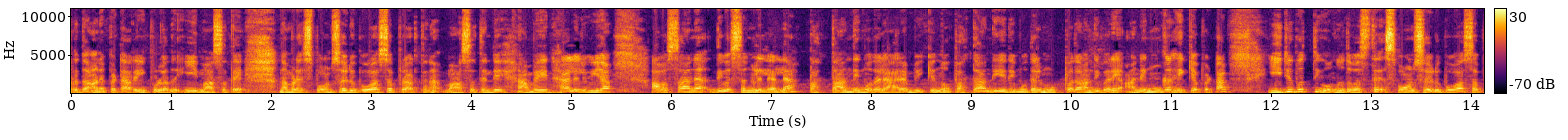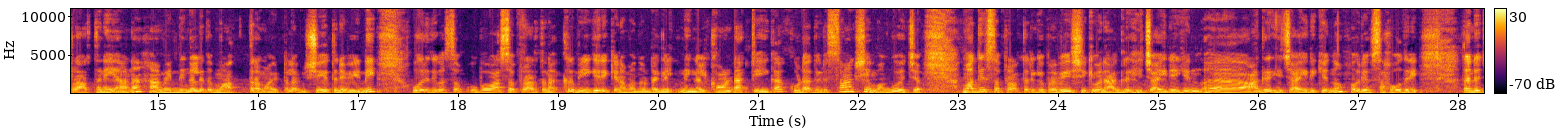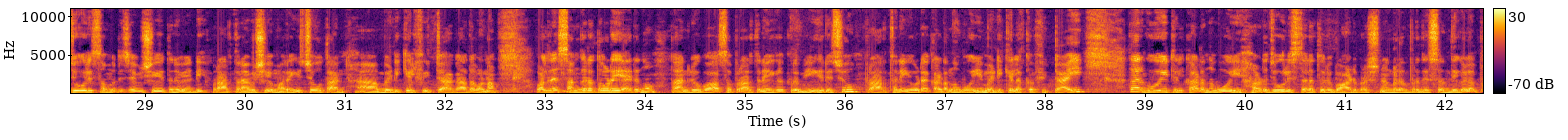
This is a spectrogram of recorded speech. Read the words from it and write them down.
പ്രധാനപ്പെട്ട അറിയിപ്പുള്ളത് ഈ മാസത്തെ നമ്മുടെ സ്പോൺസേഡ് ഉപവാസ പ്രാർത്ഥന മാസത്തിന്റെ അമേൻ ഹാലലൂയ അവസാന ദിവസങ്ങളിലല്ല പത്താം തീയതി മുതൽ ആരംഭിക്കുന്നു. പത്താം തീയതി മുതൽ മുപ്പതാം തീയതി വരെ അനുഗ്രഹിക്കപ്പെട്ട ഇരുപത്തിയൊന്ന് ദിവസത്തെ സ്പോൺസേഡ് ഉപവാസ പ്രാർത്ഥനയാണ്. അമേൻ നിങ്ങളിത് മാത്രമായിട്ടുള്ള വിഷയത്തിന് വേണ്ടി ഒരു ദിവസം ഉപവാസ പ്രാർത്ഥന ക്രമീകരിക്കണമെന്നുണ്ടെങ്കിൽ നിങ്ങൾ കോൺടാക്ട് ചെയ്യുക. കൂടാതെ ഒരു സാക്ഷ്യം പങ്കുവെച്ച് മധ്യസ്ഥ പ്രാർത്ഥനയ്ക്ക് പ്രവേശിക്കുവാൻ ആഗ്രഹിച്ചായിരിക്കുന്നു ആഗ്രഹിച്ചായിരിക്കുന്നു ഒരു സഹോദരി. തന്റെ ജോലി സംബന്ധിച്ച വിഷയത്തിന് വേണ്ടി പ്രാർത്ഥനാ വിഷയം അറിയിച്ചു. താൻ മെഡിക്കൽ ഫിറ്റ് ആകാതെ വണ്ണം വളരെ സങ്കടത്തോടെയായിരുന്നു. താൻ ഒരു ഉപവാസ പ്രാർത്ഥനയൊക്കെ ക്രമീകരിച്ചു. പ്രാർത്ഥനയോടെ കടന്നുപോയി മെഡിക്കലൊക്കെ ഫിറ്റായി. താൻ കുവൈറ്റിൽ കടന്നുപോയി. അവിടെ ജോലി സ്ഥലത്ത് ഒരുപാട് പ്രശ്നങ്ങളും പ്രതിസന്ധികളും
